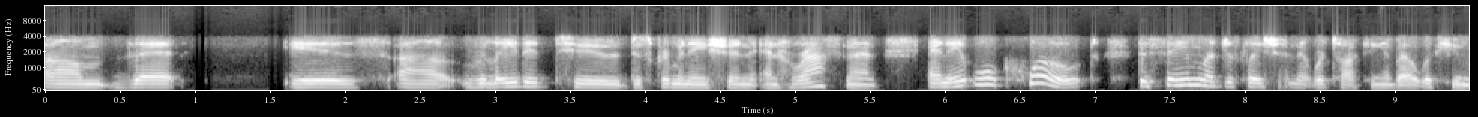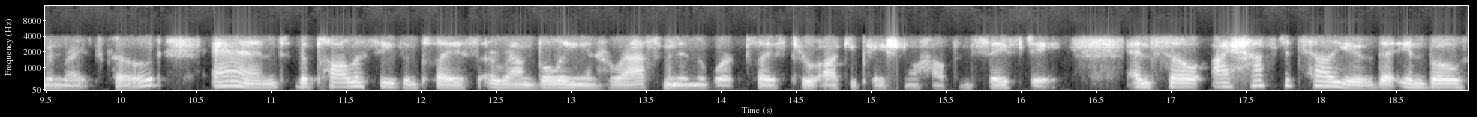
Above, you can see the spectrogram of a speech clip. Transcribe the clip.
um, that is uh, related to discrimination and harassment, and it will quote the same legislation that we're talking about with Human Rights Code and the policies in place around bullying and harassment in the workplace through occupational health and safety. And so I have to tell you that in both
